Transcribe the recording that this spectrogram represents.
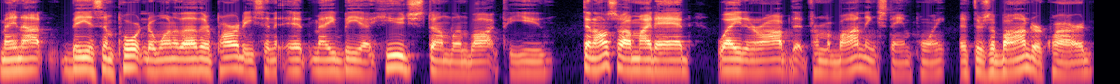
may not be as important to one of the other parties, and it may be a huge stumbling block to you. And also, I might add, Wade and Rob, that from a bonding standpoint, if there's a bond required,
